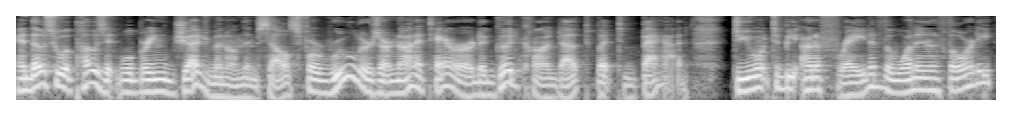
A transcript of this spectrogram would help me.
and those who oppose it will bring judgment on themselves, for rulers are not a terror to good conduct, but to bad. Do you want to be unafraid of the one in authority?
